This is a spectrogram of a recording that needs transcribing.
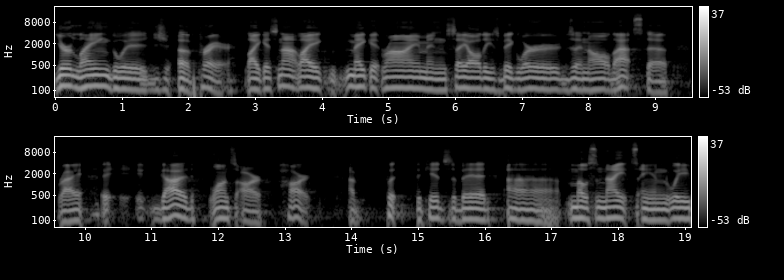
your language of prayer. Like it's not like make it rhyme and say all these big words and all that stuff, right? It, it, God wants our heart. I've put the kids to bed uh, most nights, and we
